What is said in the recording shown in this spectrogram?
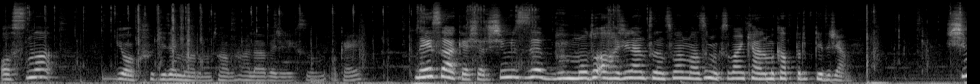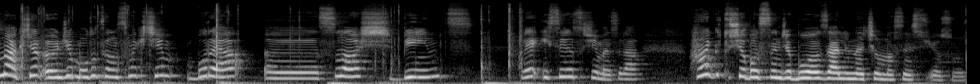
Aslında yok gidemiyorum tamam hala beceriksizim okey. Neyse arkadaşlar şimdi size bu modu acilen tanıtmam lazım yoksa ben kendimi kaptırıp gideceğim. Şimdi arkadaşlar önce modu tanıtmak için buraya e, slash bint ve istediğiniz tuşu mesela hangi tuşa basınca bu özelliğin açılmasını istiyorsunuz?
